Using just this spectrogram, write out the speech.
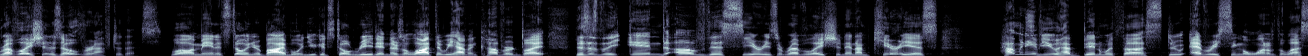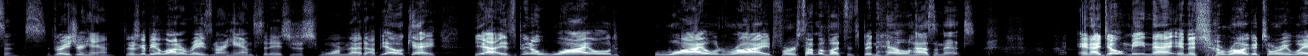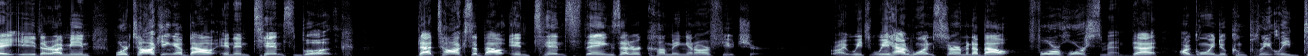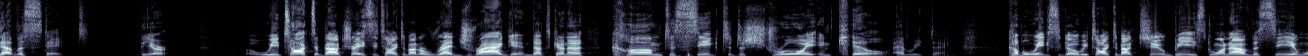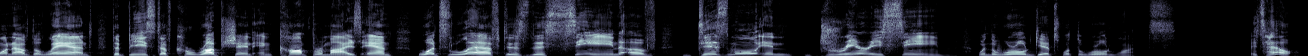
Revelation is over after this. Well, I mean, it's still in your Bible and you can still read it, and there's a lot that we haven't covered, but this is the end of this series of Revelation. And I'm curious, how many of you have been with us through every single one of the lessons? Raise your hand. There's going to be a lot of raising our hands today, so just warm that up. Yeah, okay. Yeah, it's been a wild, wild ride. For some of us, it's been hell, hasn't it? And I don't mean that in a derogatory way either. I mean, we're talking about an intense book that talks about intense things that are coming in our future. Right? We, we had one sermon about four horsemen that are going to completely devastate the earth. We talked about, Tracy talked about a red dragon that's going to come to seek to destroy and kill everything. A couple weeks ago, we talked about two beasts, one out of the sea and one out of the land, the beast of corruption and compromise. And what's left is this scene of dismal and dreary scene when the world gets what the world wants. It's hell.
